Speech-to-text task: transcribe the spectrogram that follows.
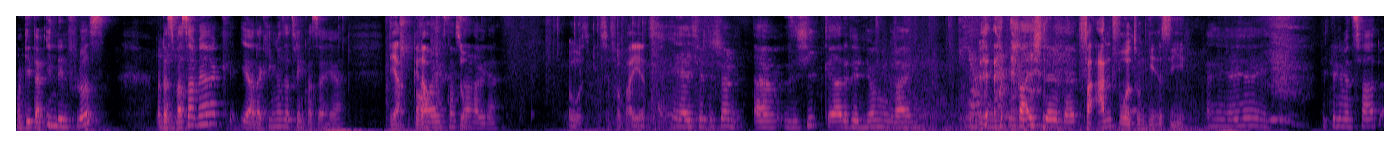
und geht dann in den Fluss. Und das mhm. Wasserwerk, ja, da kriegen wir unser Trinkwasser her. Ja, genau. Oh, jetzt kommt so. Sarah wieder. Oh, ist ja vorbei jetzt? Ja, ich fürchte schon. Ähm, sie schiebt gerade den Jungen rein. Ja. Beistellbett. Verantwortung, hier ist sie. Hey, hey, hey. Ich bin übrigens Vater.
